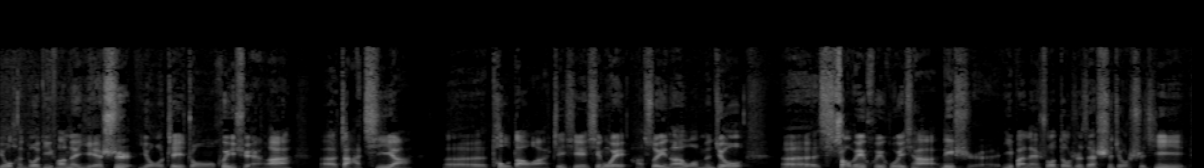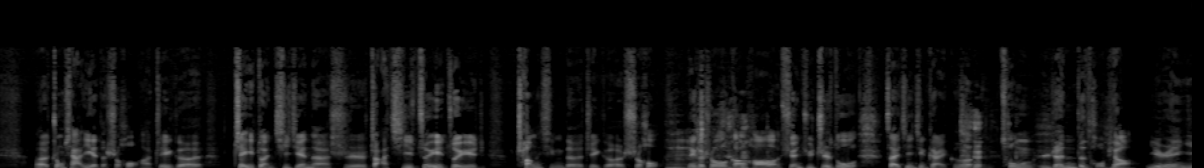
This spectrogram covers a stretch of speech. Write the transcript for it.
有很多地方呢也是有这种贿选啊、呃诈欺啊、呃偷盗啊这些行为啊，所以呢，我们就。呃，稍微回顾一下历史，一般来说都是在十九世纪呃中下叶的时候啊，这个这一段期间呢是诈欺最最猖行的这个时候。嗯，那个时候刚好选举制度在进行改革，从人的投票，一人一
